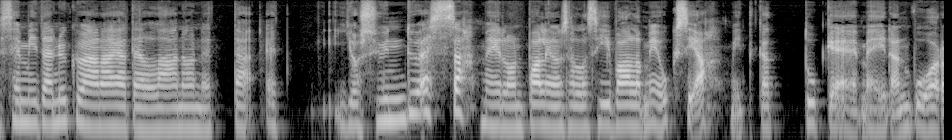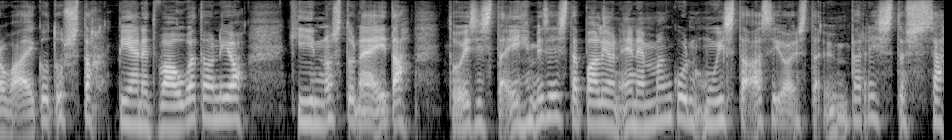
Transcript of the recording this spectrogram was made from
se, mitä nykyään ajatellaan on, että, että jo syntyessä meillä on paljon sellaisia valmiuksia, mitkä tukee meidän vuorovaikutusta. Pienet vauvat on jo kiinnostuneita toisista ihmisistä paljon enemmän kuin muista asioista ympäristössä.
